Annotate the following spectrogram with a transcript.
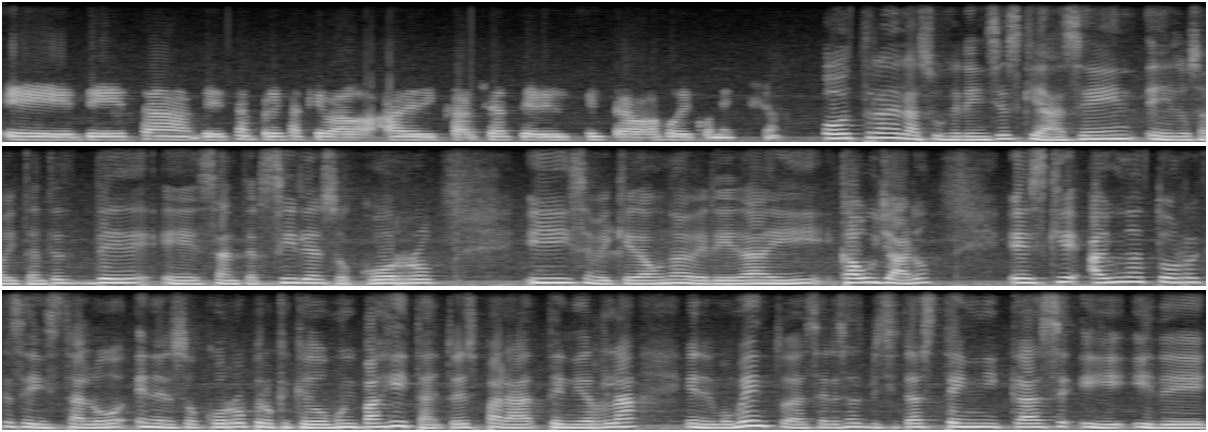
eh, de, esa, de esa empresa que va a dedicarse a hacer el, trabajo de conexión. Otra de las sugerencias que hacen eh, los habitantes de eh, Santa Ercilia, el Socorro, y se me queda una vereda ahí, Caullaro, es que hay una torre que se instaló en el Socorro, pero que quedó muy bajita. Entonces, para tenerla en el momento de hacer esas visitas técnicas y, de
